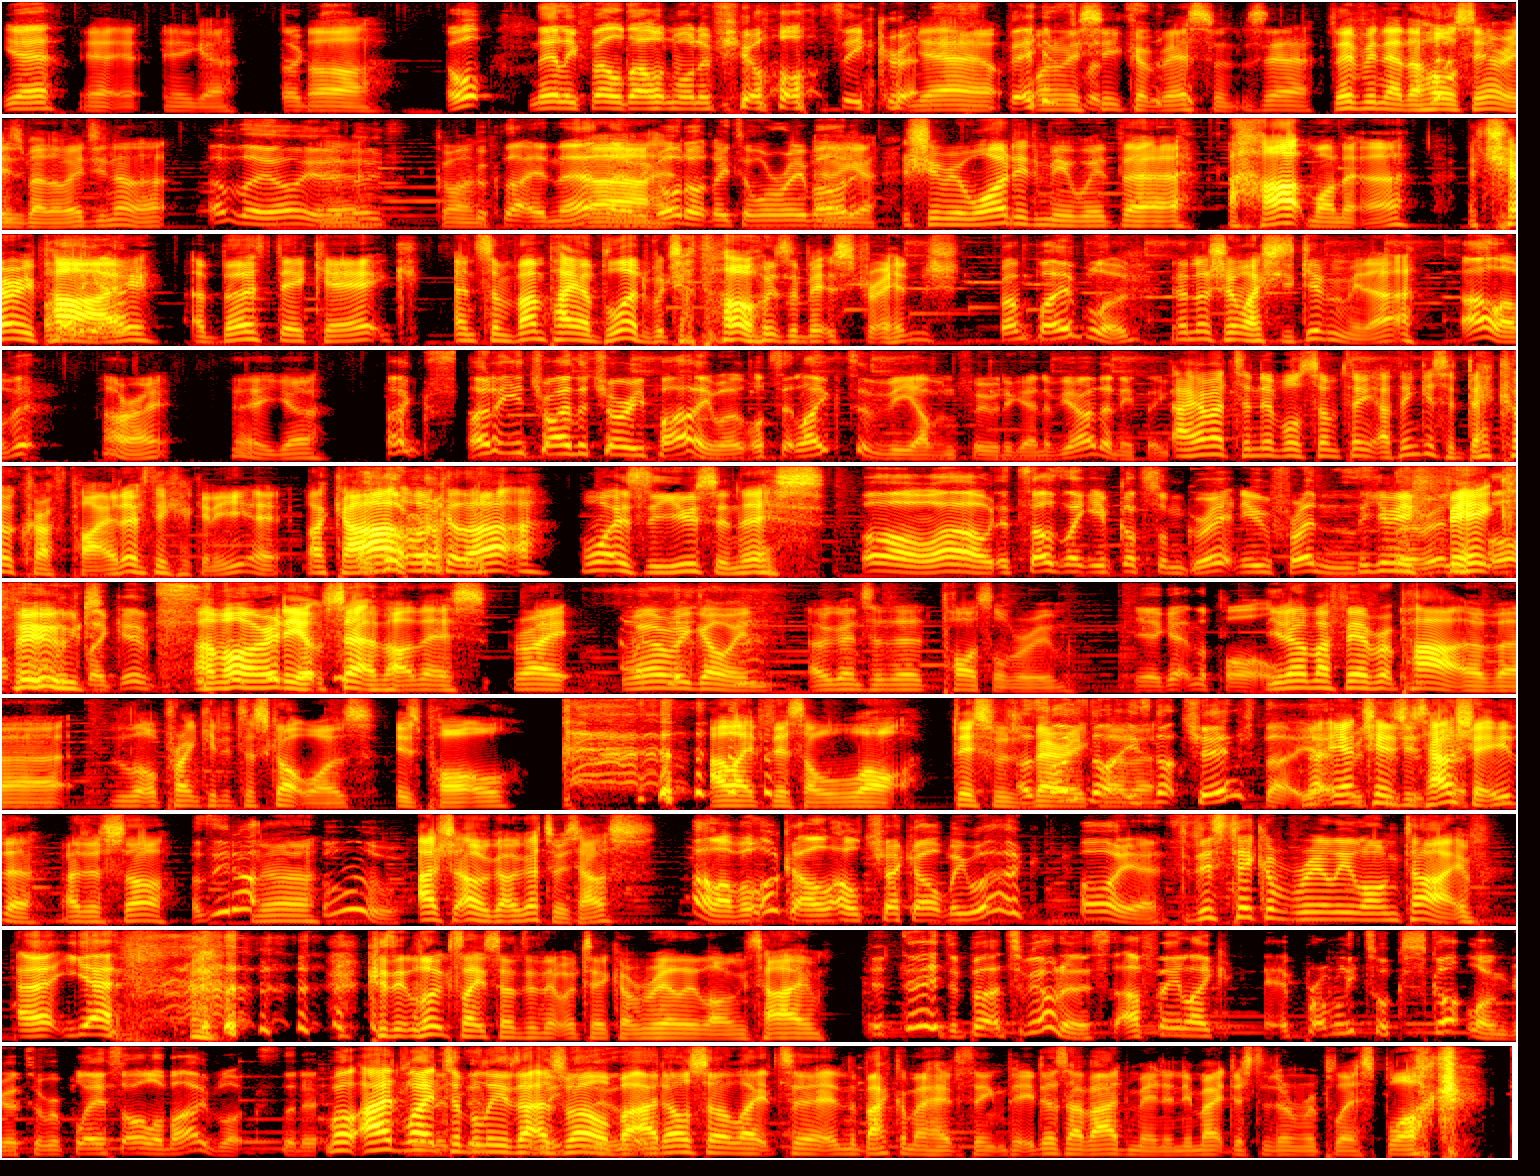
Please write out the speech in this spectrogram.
Yeah. Yeah, yeah here you go. thanks. Oh, Oh, nearly fell down one of your secret. yeah, one of my secret basements. Yeah, they've been there the whole series, by the way. Do you know that? Have they? Oh yeah, Yeah. nice. Go on. Cook that in there. Ah, there we go. Don't need to worry about it. She rewarded me with uh, a heart monitor, a cherry Oh, yeah? pie, a birthday cake, and some vampire blood, which I thought was a bit strange. Vampire blood. I'm not sure why she's giving me that. I'll have it. All right, there you go. Thanks. Why don't you try the cherry pie? What's it like to be having food again? Have you had anything? I have had to nibble something. I think it's a Decocraft pie. I don't think I can eat it. I can't. Look at that. What is the use in this? Oh wow! It sounds like you've got some great new friends. They give me They're fake food. I'm already upset about this. Right, where are we going? Are we going to the portal room? yeah, get in the portal. You know, my favorite part of uh, the little prank you did to Scott was is portal. I liked this a lot. This was why very he's not, he's not changed that No, he hasn't changed his house yet either. I just saw. Has he not? No. Oh, Actually, oh, gotta go to his house. I'll have a look. I'll, I'll check out my work. Oh yeah. Did this take a really long time? Uh, yes. Because it looks like something that would take a really long time. it did, but to be honest, I feel like it probably took Scott longer to replace all of my blocks than it. Well, I'd like to believe that as well, but. I'd also like to, in the back of my head, think that he does have admin and he might just have done replace block.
